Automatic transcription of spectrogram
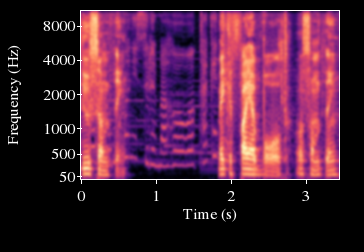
Do something. Make a firebolt or something.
